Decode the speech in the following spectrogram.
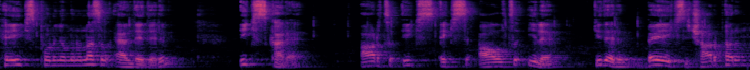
px polinomunu nasıl elde ederim? x kare artı x eksi 6 ile giderim bx'i çarparım.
